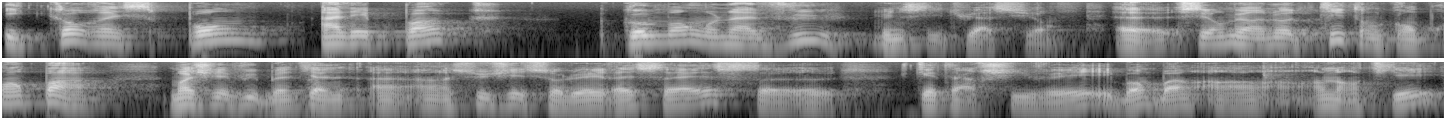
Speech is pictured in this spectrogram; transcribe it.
il correspond à l'époque comment on a vu une situation. Euh, si on met un autre titre, on ne comprend pas. Moi, j'ai vu ben, un, un, sujet sur le RSS qui est archivé, bon, ben, en, en entier,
